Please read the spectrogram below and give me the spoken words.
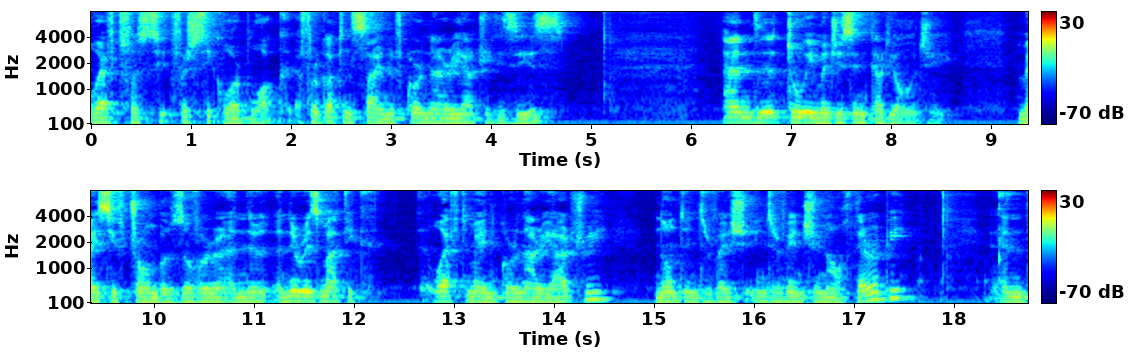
left fascicular block, a forgotten sign of coronary artery disease, and uh, two images in cardiology massive thrombus over a, er, neurysmatic left main coronary artery, non-interventional therapy, and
